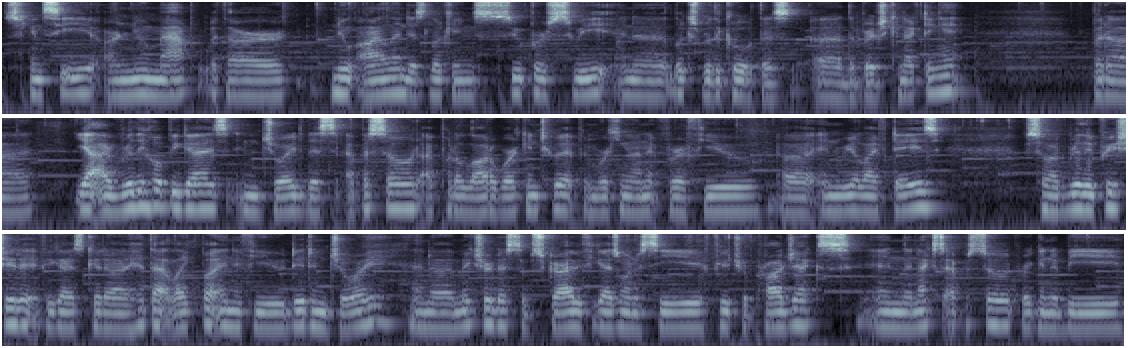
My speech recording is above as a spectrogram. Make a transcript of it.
So you can see our new map with our new island is looking super sweet and uh, it looks really cool with this, uh, the bridge connecting it. But uh, yeah, I really hope you guys enjoyed this episode. I put a lot of work into it, been working on it for a few uh, in real life days. So I'd really appreciate it if you guys could uh, hit that like button if you did enjoy and uh, make sure to subscribe if you guys want to see future projects. In the next episode, we're going to be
